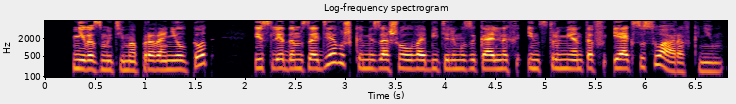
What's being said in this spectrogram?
— невозмутимо проронил тот и следом за девушками зашел в обитель музыкальных инструментов и аксессуаров к ним.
